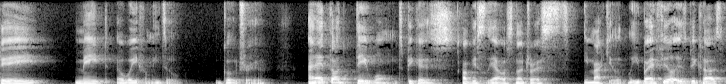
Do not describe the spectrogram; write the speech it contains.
they made a way for me to go through. And I thought they won't because obviously I was not dressed immaculately, but I feel it's because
